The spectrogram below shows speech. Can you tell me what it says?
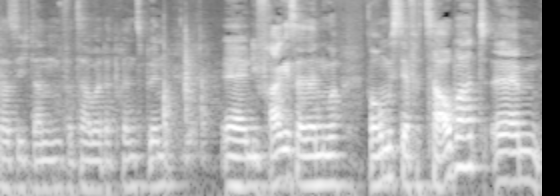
dass ich dann ein verzauberter Prinz bin. Äh, die Frage ist also nur, warum ist der verzaubert? Ähm,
